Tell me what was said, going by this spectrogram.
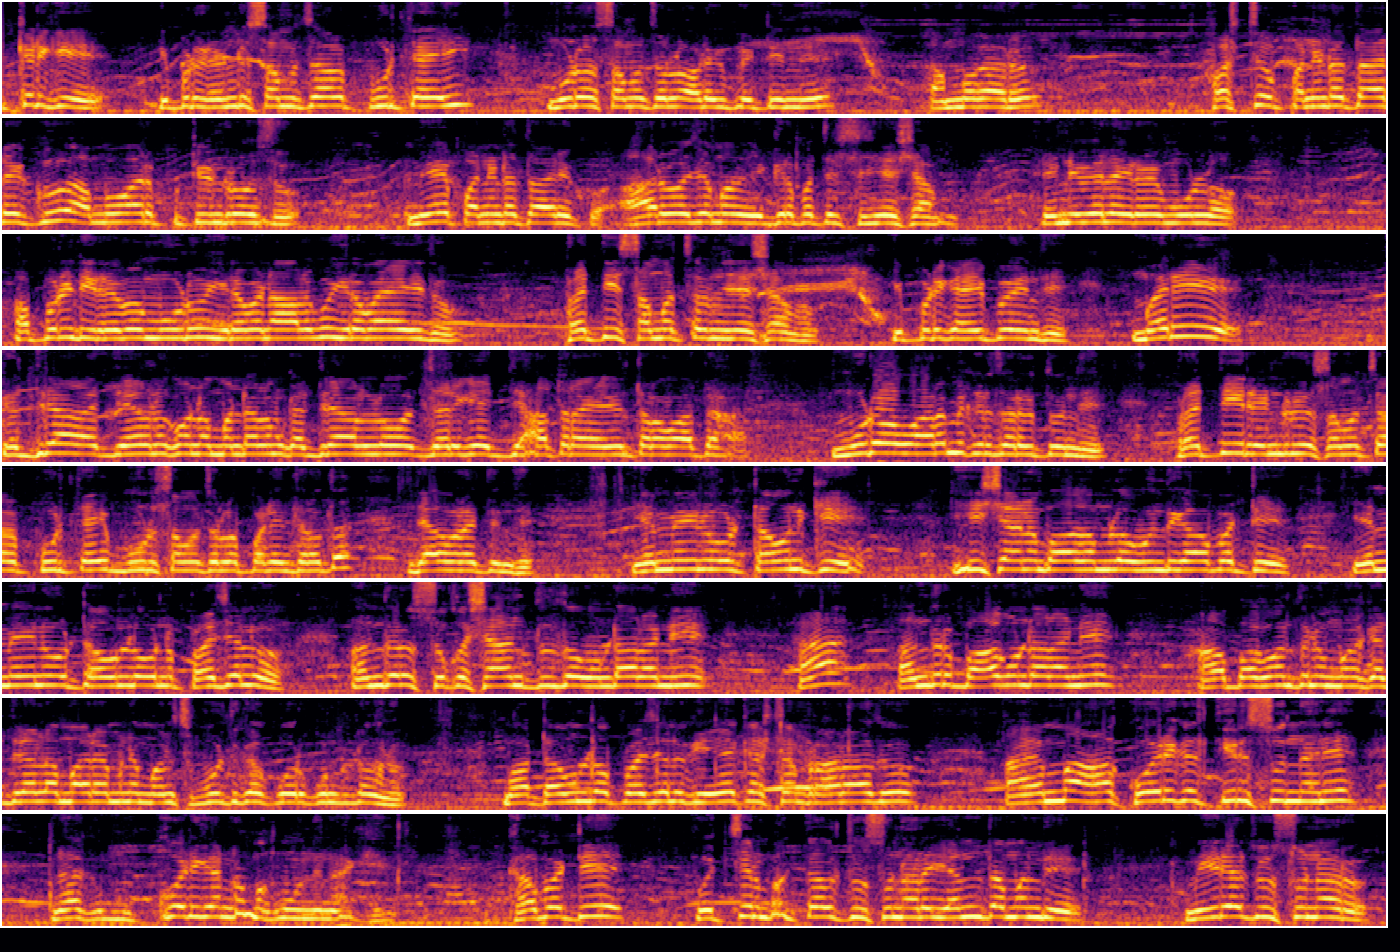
ఇక్కడికి ఇప్పుడు రెండు సంవత్సరాలు పూర్తయి మూడో సంవత్సరంలో అడుగుపెట్టింది అమ్మగారు. ఫస్ట్ పన్నెండో తారీఖు అమ్మవారి పుట్టినరోజు. మే పన్నెండో తారీఖు. ఆ రోజే మనం విగ్రహ ప్రతిష్ఠ చేశాం. రెండు వేల ఇరవై మూడులో. అప్పటి నుండి ఇరవై మూడు ఇరవై నాలుగు ఇరవై ఐదు ప్రతి సంవత్సరం చేశాము. ఇప్పటికి అయిపోయింది. మరి గద్రా దేవనకొండ మండలం గద్రాలలో జరిగే జాతర అయిన తర్వాత మూడో వారం ఇక్కడ జరుగుతుంది. ప్రతి రెండు సంవత్సరాలు పూర్తయి మూడు సంవత్సరాలు పడిన తర్వాత దేవాలయం అవుతుంది. ఎమ్మెనూరు టౌన్కి ఈశాన్య భాగంలో ఉంది కాబట్టి ఎమ్మెనూరు టౌన్లో ఉన్న ప్రజలు అందరూ సుఖశాంతులతో ఉండాలని అందరూ బాగుండాలని ఆ భగవంతుని మా గద్రాల మారామని మనస్ఫూర్తిగా కోరుకుంటున్నాను. మా టౌన్లో ప్రజలకు ఏ కష్టం రారాదు. ఆ అమ్మ ఆ కోరికలు తీరుస్తుందని నాకు ముక్కోడిగా నమ్మకం ఉంది నాకు. కాబట్టి వచ్చిన భక్తాలు చూస్తున్నారు ఎంతమంది మీరే చూస్తున్నారు.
